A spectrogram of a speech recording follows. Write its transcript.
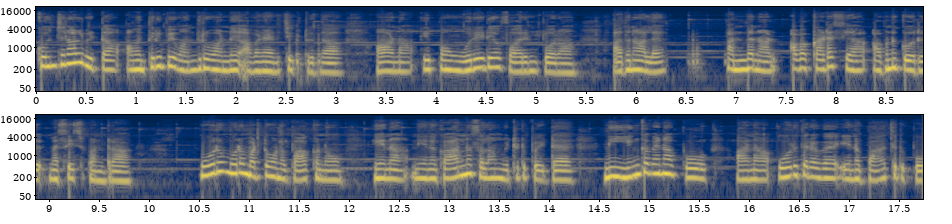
கொஞ்ச நாள் விட்டா அவன் திருப்பி வந்துருவான்னு அவன் நினச்சிக்கிட்டு இருந்தா. ஆனா இப்போ அவன் ஒரேடியாக ஃபாரின் போறான். அதனால அந்த நாள் அவள் கடைசியா அவனுக்கு ஒரு மெசேஜ் பண்ணுறா ஒரு முறை மட்டும் உன்னை பார்க்கணும். ஏன்னா நீ என்னை காரணம் சொல்லாம விட்டுட்டு போயிட்ட. நீ எங்க வேணா போ. ஆனா ஒரு தடவை என்னை பார்த்துட்டு போ.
